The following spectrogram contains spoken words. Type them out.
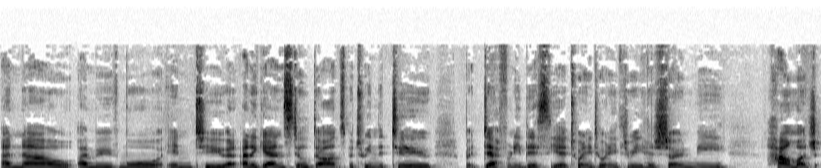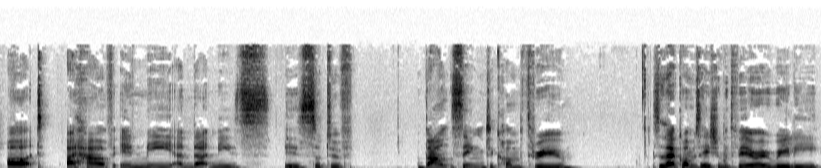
and now I move more into and again still dance between the two but definitely this year 2023 has shown me how much art I have in me and that needs is sort of bouncing to come through. So that conversation with Vero really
